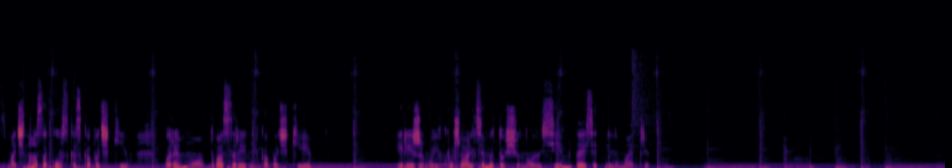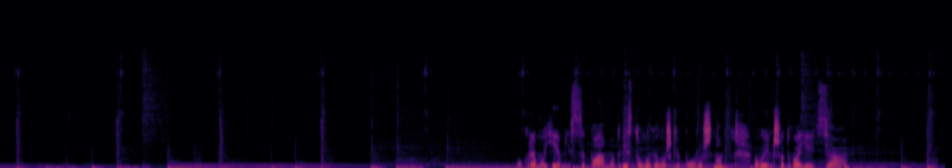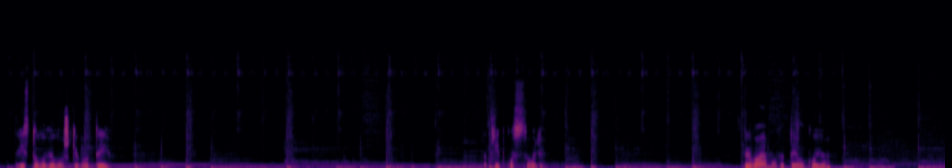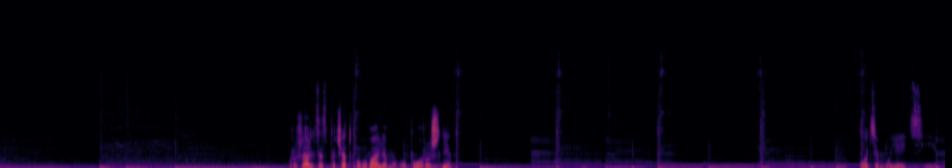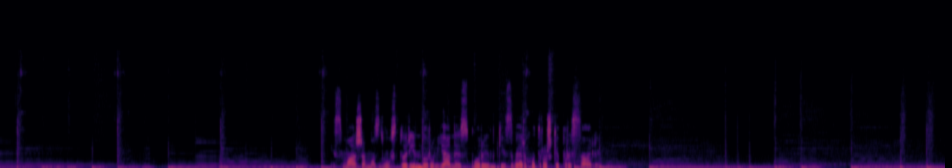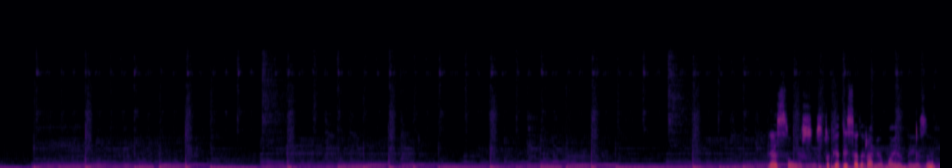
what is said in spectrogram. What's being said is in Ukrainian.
Смачна закуска з кабачків. Беремо два середніх кабачки і ріжемо їх кружальцями товщиною 7-10 мм. В окрему ємність сипаємо 2 столові ложки борошна, в іншу 2 яйця, 2 столові ложки води, та дрібку солі. Збиваємо виделкою. Кружальце спочатку вивалюємо у борошні. Потім у яйці. І смажимо з двох сторін до рум'яної скоринки. Зверху трошки присалюємо. Для соусу 150 г майонезу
